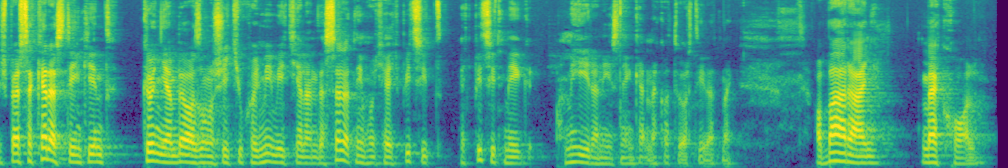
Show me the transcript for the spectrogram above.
És persze keresztényként könnyen beazonosítjuk, hogy mi mit jelent, de szeretném, hogyha egy picit, egy picit még mélyre néznénk ennek a történetnek. A bárány meghal.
